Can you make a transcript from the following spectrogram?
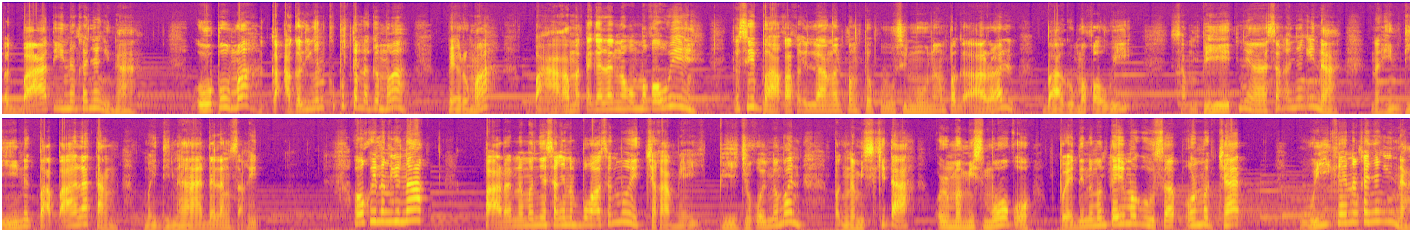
Pagbati ng kanyang ina. Opo, ma. Kagalingan ko po talaga, ma. Pero, ma, baka matagalan ako makauwi. Kasi baka kailangan pang tapusin muna ang pag-aaral bago makauwi. Sambit niya sa kanyang ina na hindi nagpapahalatang may dinadalang sakit. Okay lang yun, nak. Para naman niya sa kinabukasan mo eh. Tsaka may video call naman. Pag na-miss kita or ma-miss mo ko, pwede naman tayo mag-usap or mag-chat. Wika ng kanyang ina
